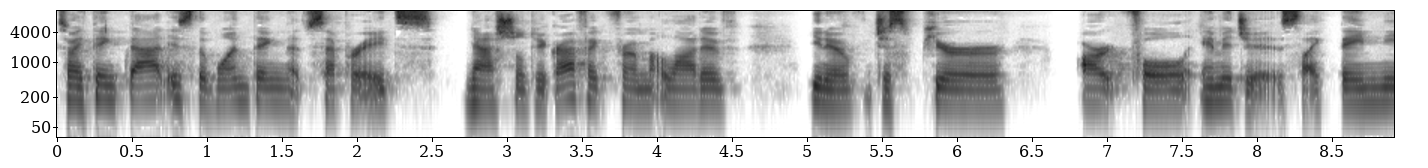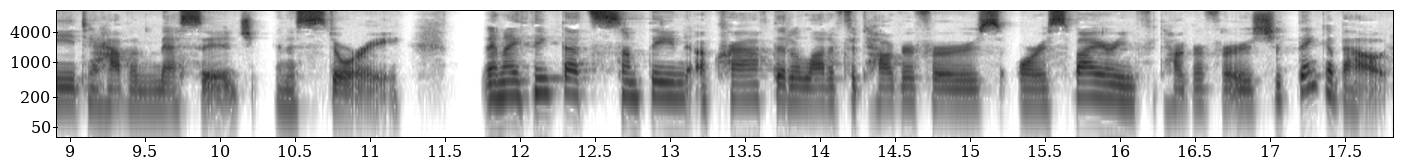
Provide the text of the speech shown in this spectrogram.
So I think that is the one thing that separates National Geographic from a lot of, you know, just pure artful images. Like they need to have a message and a story. And I think that's something, a craft that a lot of photographers or aspiring photographers should think about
